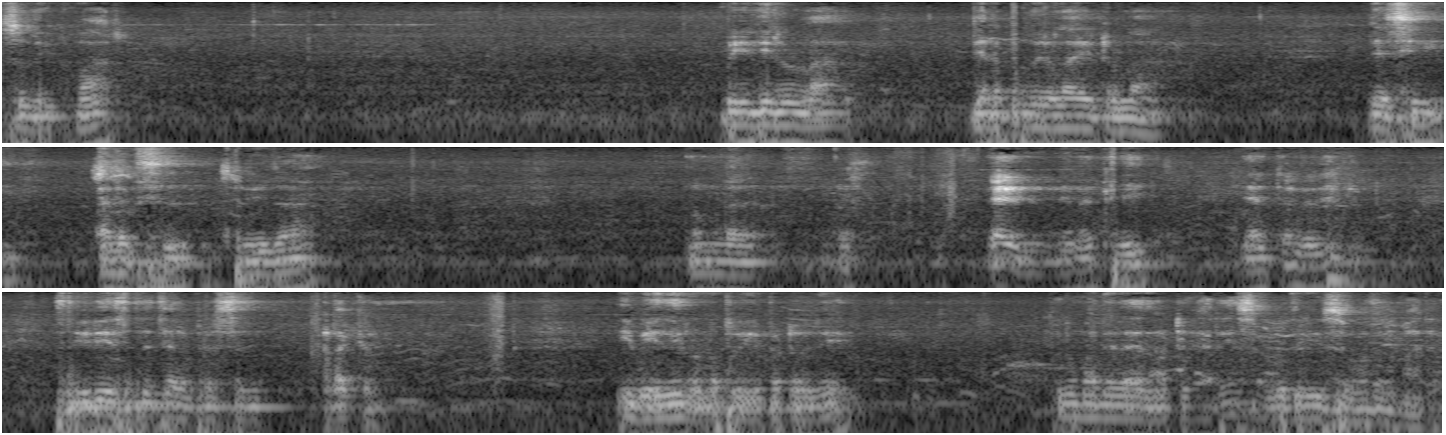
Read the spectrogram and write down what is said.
സുധീപ് കുമാർ വേദിയിലുള്ള ജനപ്രതിനിധികളായിട്ടുള്ള ജെസി അലക്സ് പ്രീത നമ്മുടെ നേരത്തെ സി ഡി എസിന്റെ ചെയർപേഴ്സൺ അടക്കം. ഈ വേദിയിലുള്ള പ്രിയപ്പെട്ടവരെ ബഹുമാന്യരായ നാട്ടുകാരെ സഹോദരി സഹോദരന്മാരെ.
